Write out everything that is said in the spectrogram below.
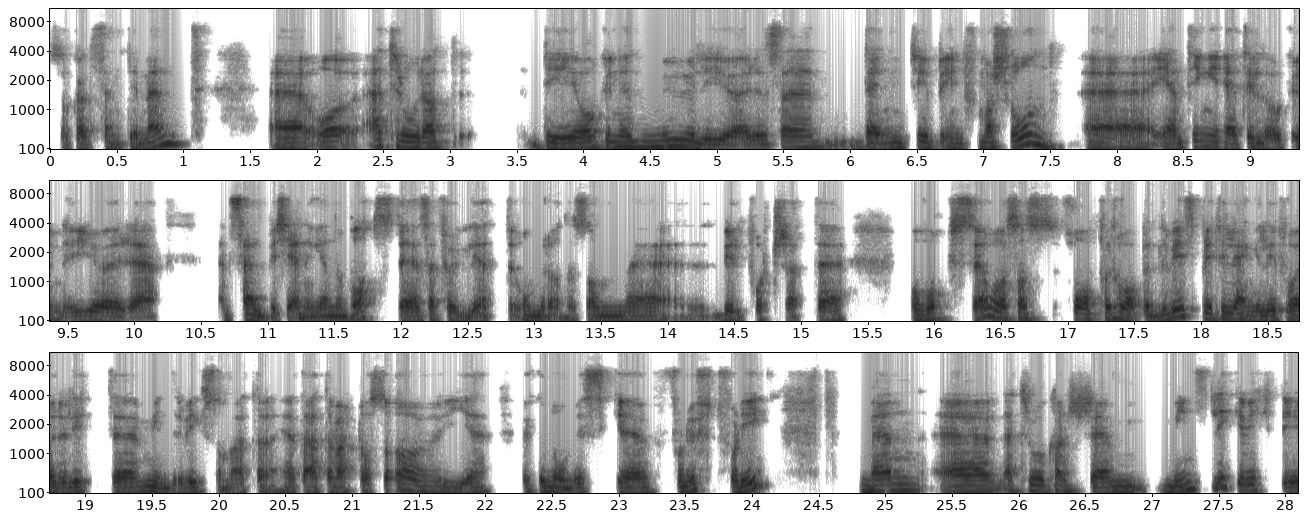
Såkalt sentiment. Eh, og jeg tror at det å kunne muliggjøre seg den type informasjon Én ting er til å kunne gjøre en selvbetjening gjennom bots. Det er selvfølgelig et område som vil fortsette å vokse, og forhåpentligvis bli tilgjengelig for litt eh, mindre virksomhet etter hvert også, og gi økonomisk eh, fornuft for de. Men eh, jeg tror kanskje minst like viktig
